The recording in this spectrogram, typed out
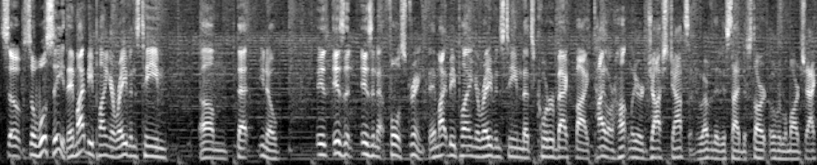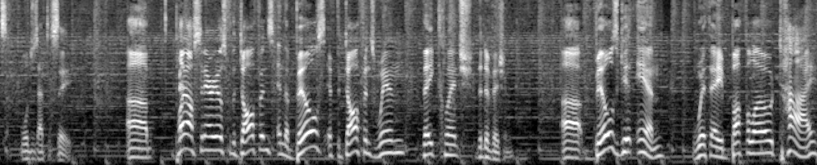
so so we'll see. They might be playing a Ravens team um, that you know is, isn't isn't at full strength. They might be playing a Ravens team that's quarterbacked by Tyler Huntley or Josh Johnson, whoever they decide to start over Lamar Jackson. We'll just have to see. Um, playoff scenarios for the Dolphins and the Bills. If the Dolphins win, they clinch the division. Uh, Bills get in with a Buffalo tie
